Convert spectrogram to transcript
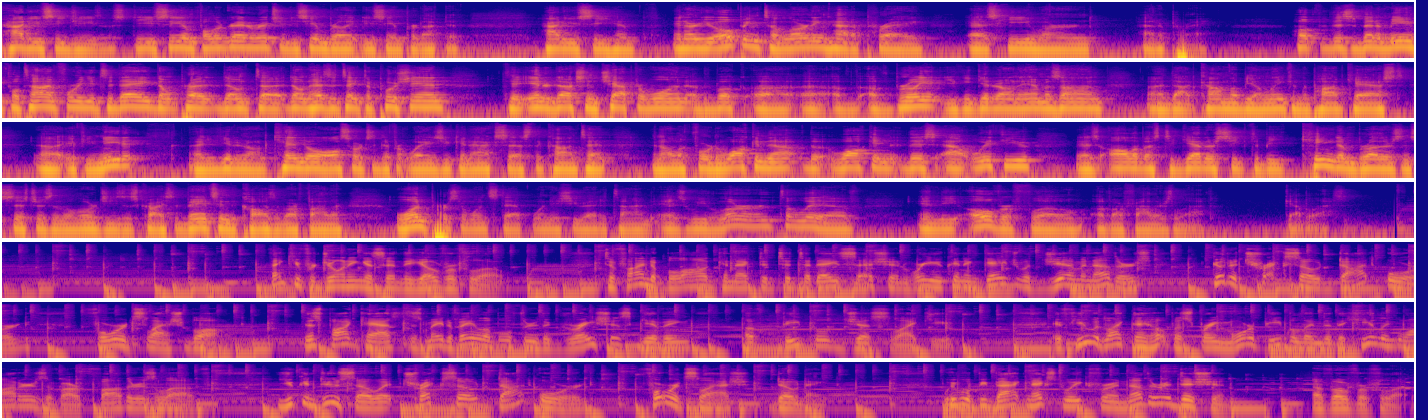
How do you see Jesus? Do you see him full of greater riches? Do you see him brilliant? Do you see him productive? How do you see him? And are you open to learning how to pray as he learned how to pray? Hope that this has been a meaningful time for you today. Don't pre- don't uh, don't hesitate to push in to introduction chapter one of the book uh, uh of, of Brilliant. You can get it on Amazon.com. Uh, There'll be a link in the podcast uh, if you need it. You get it on Kindle, all sorts of different ways you can access the content. And I'll look forward to walking out, walking this out with you as all of us together seek to be kingdom brothers and sisters in the Lord Jesus Christ, advancing the cause of our Father, one person, one step, one issue at a time, as we learn to live in the overflow of our Father's love. God bless. Thank you for joining us in the Overflow. To find a blog connected to today's session where you can engage with Jim and others, go to trexo.org forward slash blog. This podcast is made available through the gracious giving of people just like you. If you would like to help us bring more people into the healing waters of our Father's love, you can do so at trexo.org forward slash donate. We will be back next week for another edition of Overflow.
